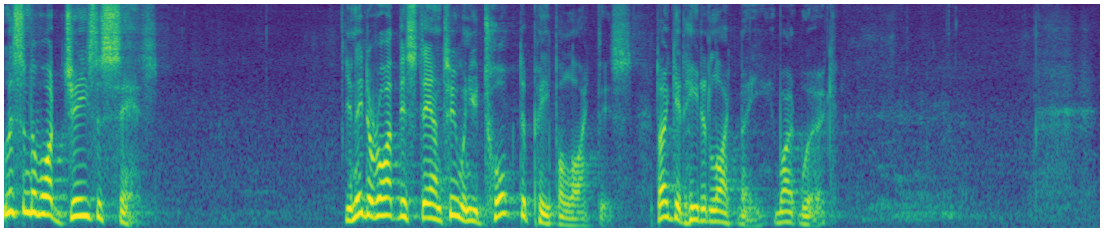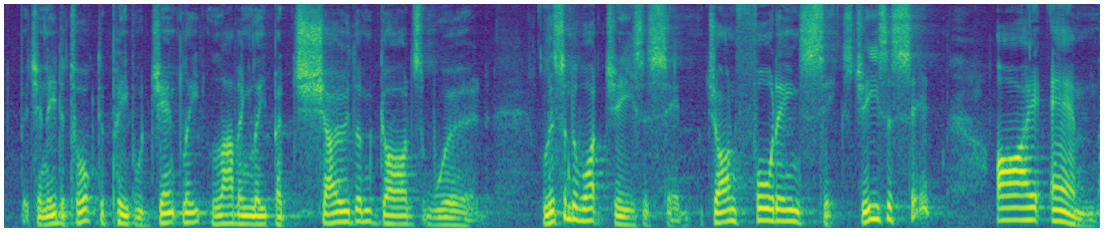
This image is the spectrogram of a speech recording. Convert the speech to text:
Listen to what Jesus says. You need to write this down too when you talk to people like this. Don't get heated like me, it won't work. But you need to talk to people gently, lovingly, but show them God's word. Listen to what Jesus said. John 14, 6. Jesus said, I am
